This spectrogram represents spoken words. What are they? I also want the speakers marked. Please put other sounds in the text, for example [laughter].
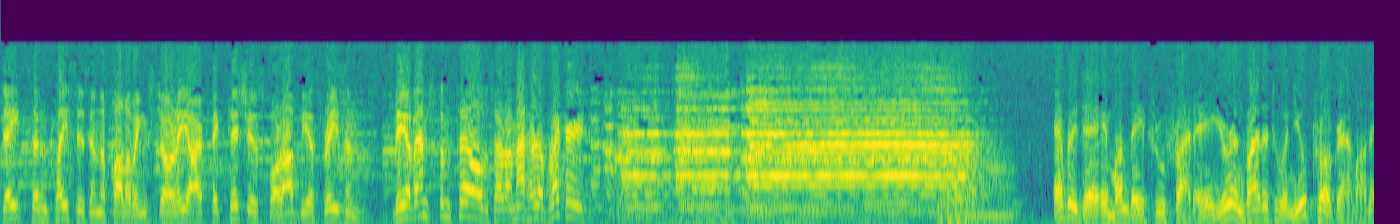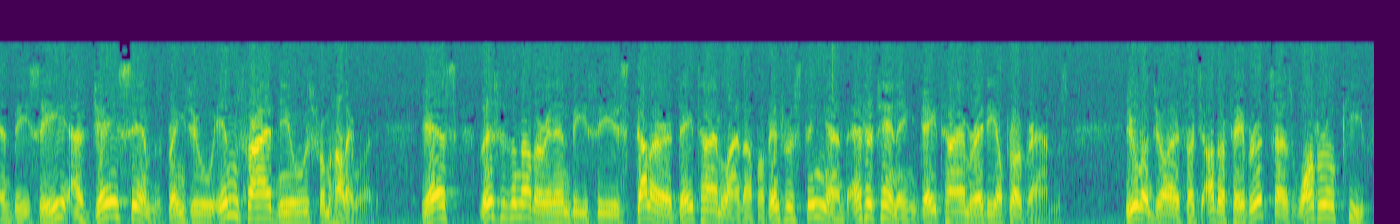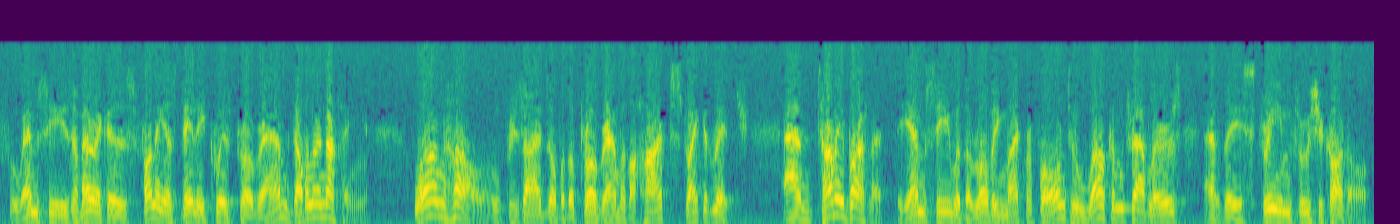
Speaker 1: Dates, and places in the following story are fictitious for obvious reasons. The events themselves are a matter of record.
Speaker 2: Every day, Monday through Friday, you're invited to a new program on NBC as Jay Sims brings you inside news from Hollywood. Yes, this is another in NBC's stellar daytime lineup of interesting and entertaining daytime radio programs. You'll enjoy such other favorites as Walter O'Keefe, who MCs America's funniest daily quiz program, Double or Nothing. Warren Hull, who presides over the program with a heart, Strike It Rich. And Tommy Bartlett, the MC with the roving microphone to welcome travelers as they stream through Chicago.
